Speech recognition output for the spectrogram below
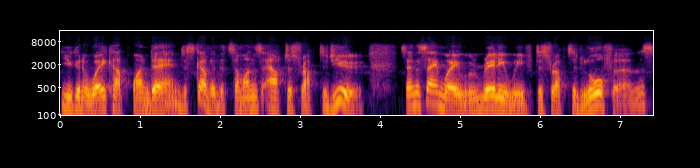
you're going to wake up one day and discover that someone's out disrupted you. So, in the same way, really, we've disrupted law firms.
